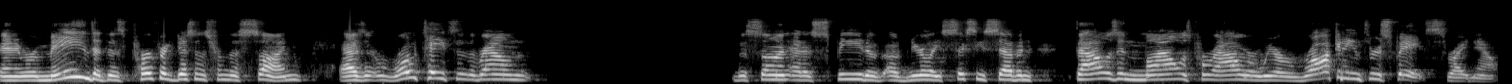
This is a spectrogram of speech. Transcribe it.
And it remains at this perfect distance from the sun, as it rotates around the sun at a speed of, of nearly 67,000 miles per hour. We are rocketing through space right now.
